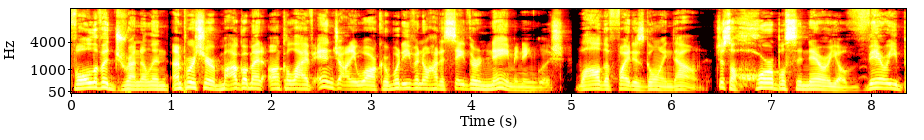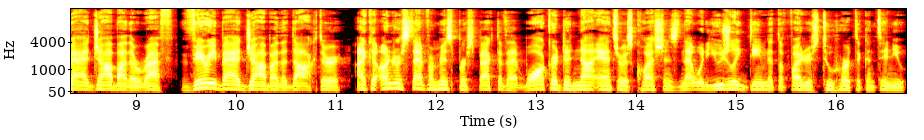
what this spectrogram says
full of adrenaline. I'm pretty sure Magomed Ankalaev and Johnny Walker would even know how to say their name in English while the fight is going down. Just a horrible scenario. Very bad job by the ref. Very bad job by the doctor. I can understand from his perspective that Walker did not answer his questions and that would usually deem that the fighter is too hurt to continue.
